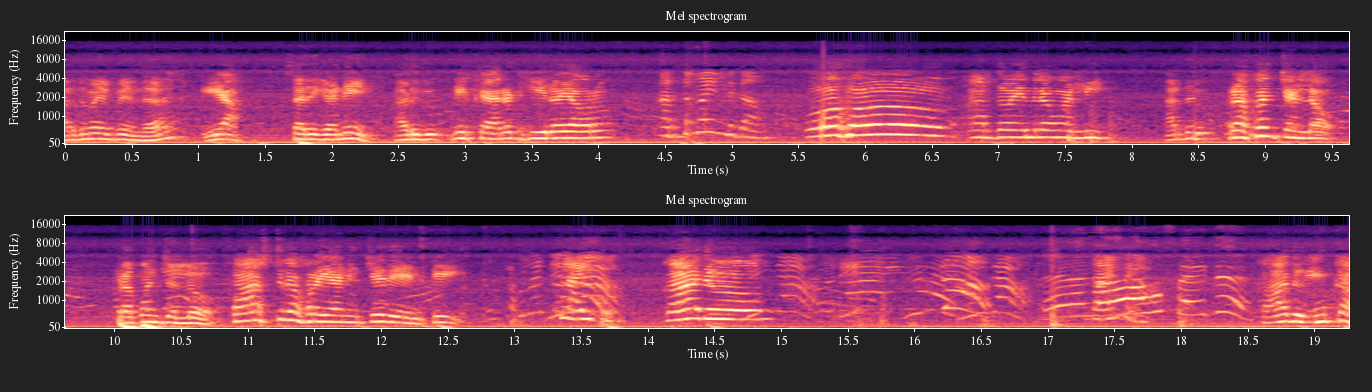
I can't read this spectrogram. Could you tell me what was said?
అర్థమైపోయిందా? యా. సరే కానీ అడుగు. నీ ఫేవరెట్ హీరో ఎవరు? అర్థమైందిగా. ఓహో! అర్థమైందిలే మళ్ళీ. అర్థం ప్రపంచంలో ప్రపంచంలో. ఫాస్ట్గా ప్రయాణించేది ఏంటి? కాదు. కాదు ఇంకా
